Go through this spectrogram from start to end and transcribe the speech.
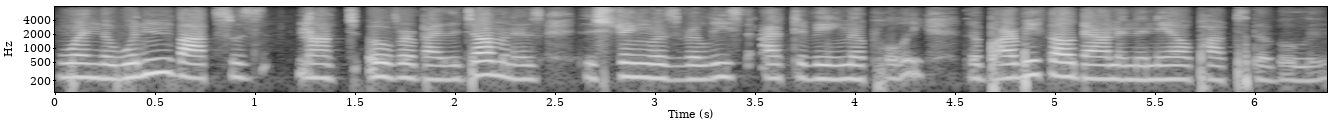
When the wooden box was knocked over by the dominoes, the string was released, activating the pulley. The Barbie fell down and the nail popped the balloon.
